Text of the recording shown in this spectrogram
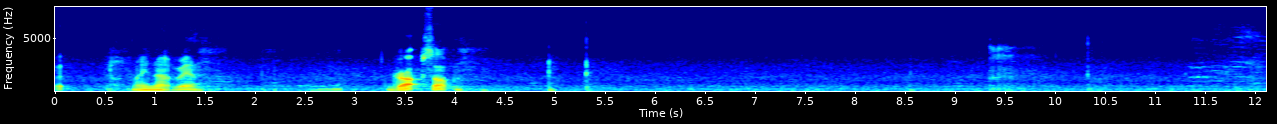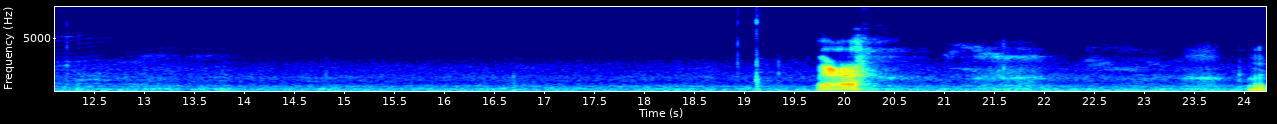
but may not have been. Drop something. Ah. But,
